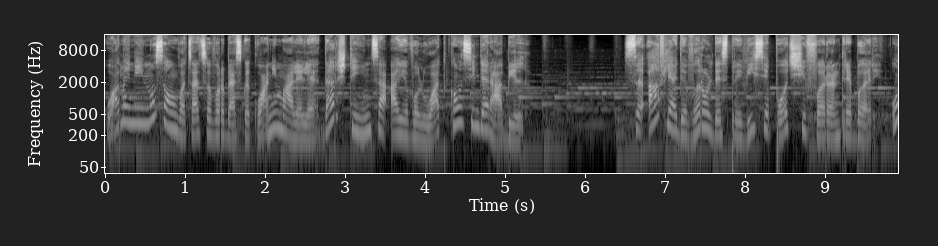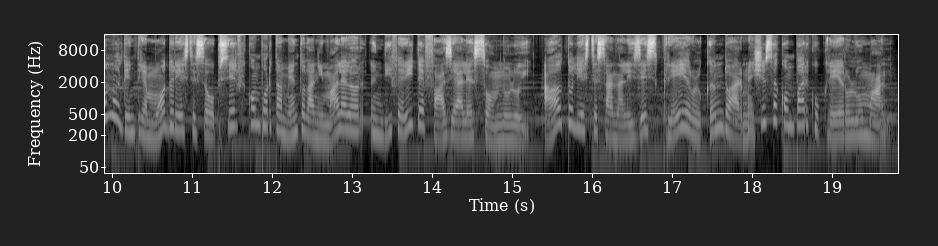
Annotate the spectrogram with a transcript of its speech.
Oamenii nu s-au învățat să vorbească cu animalele, dar știința a evoluat considerabil. Să afli adevărul despre vise poți și fără întrebări. Unul dintre moduri este să observi comportamentul animalelor în diferite faze ale somnului. Altul este să analizezi creierul când doarme și să compari cu creierul uman.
